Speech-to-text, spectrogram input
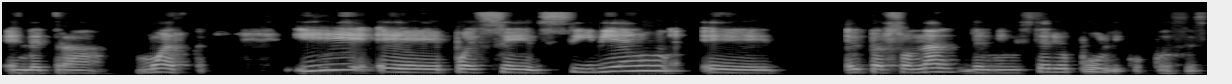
en letra muerta. Y eh, pues si bien eh, el personal del Ministerio Público pues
